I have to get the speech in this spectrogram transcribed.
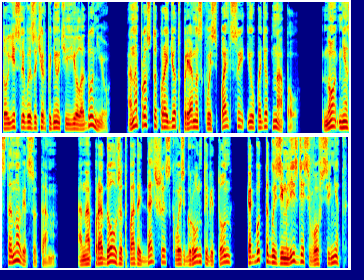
то если вы зачерпнете ее ладонью, она просто пройдет прямо сквозь пальцы и упадет на пол. Но не остановится там. Она продолжит падать дальше сквозь грунт и бетон, как будто бы земли здесь вовсе нет.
